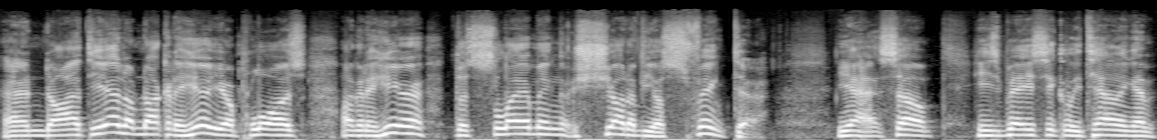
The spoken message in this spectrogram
And uh, at the end, I'm not going to hear your applause. I'm going to hear the slamming shut of your sphincter. Yeah, so he's basically telling them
